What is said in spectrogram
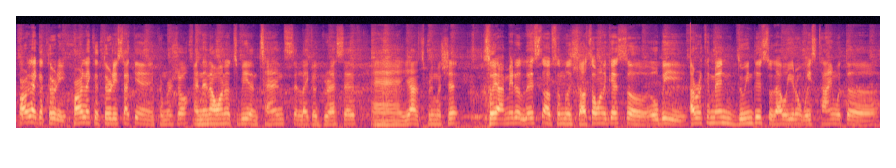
probably like a 30, probably like a 30 second commercial. And then I want it to be intense and like aggressive. And yeah, that's pretty much it. So yeah, I made a list of some of the shots I want to get. So it'll be, I recommend doing this so that way you don't waste time with the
